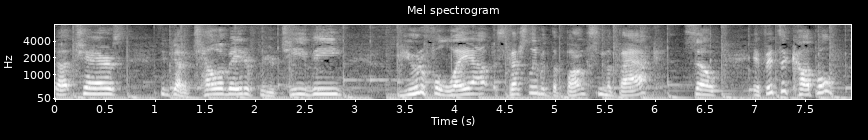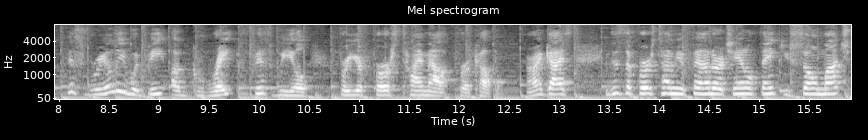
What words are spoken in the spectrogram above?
uh, chairs. You've got a televator for your TV. Beautiful layout, especially with the bunks in the back. So if it's a couple, this really would be a great fifth wheel for your first time out for a couple. All right, guys, if this is the first time you found our channel, thank you so much.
